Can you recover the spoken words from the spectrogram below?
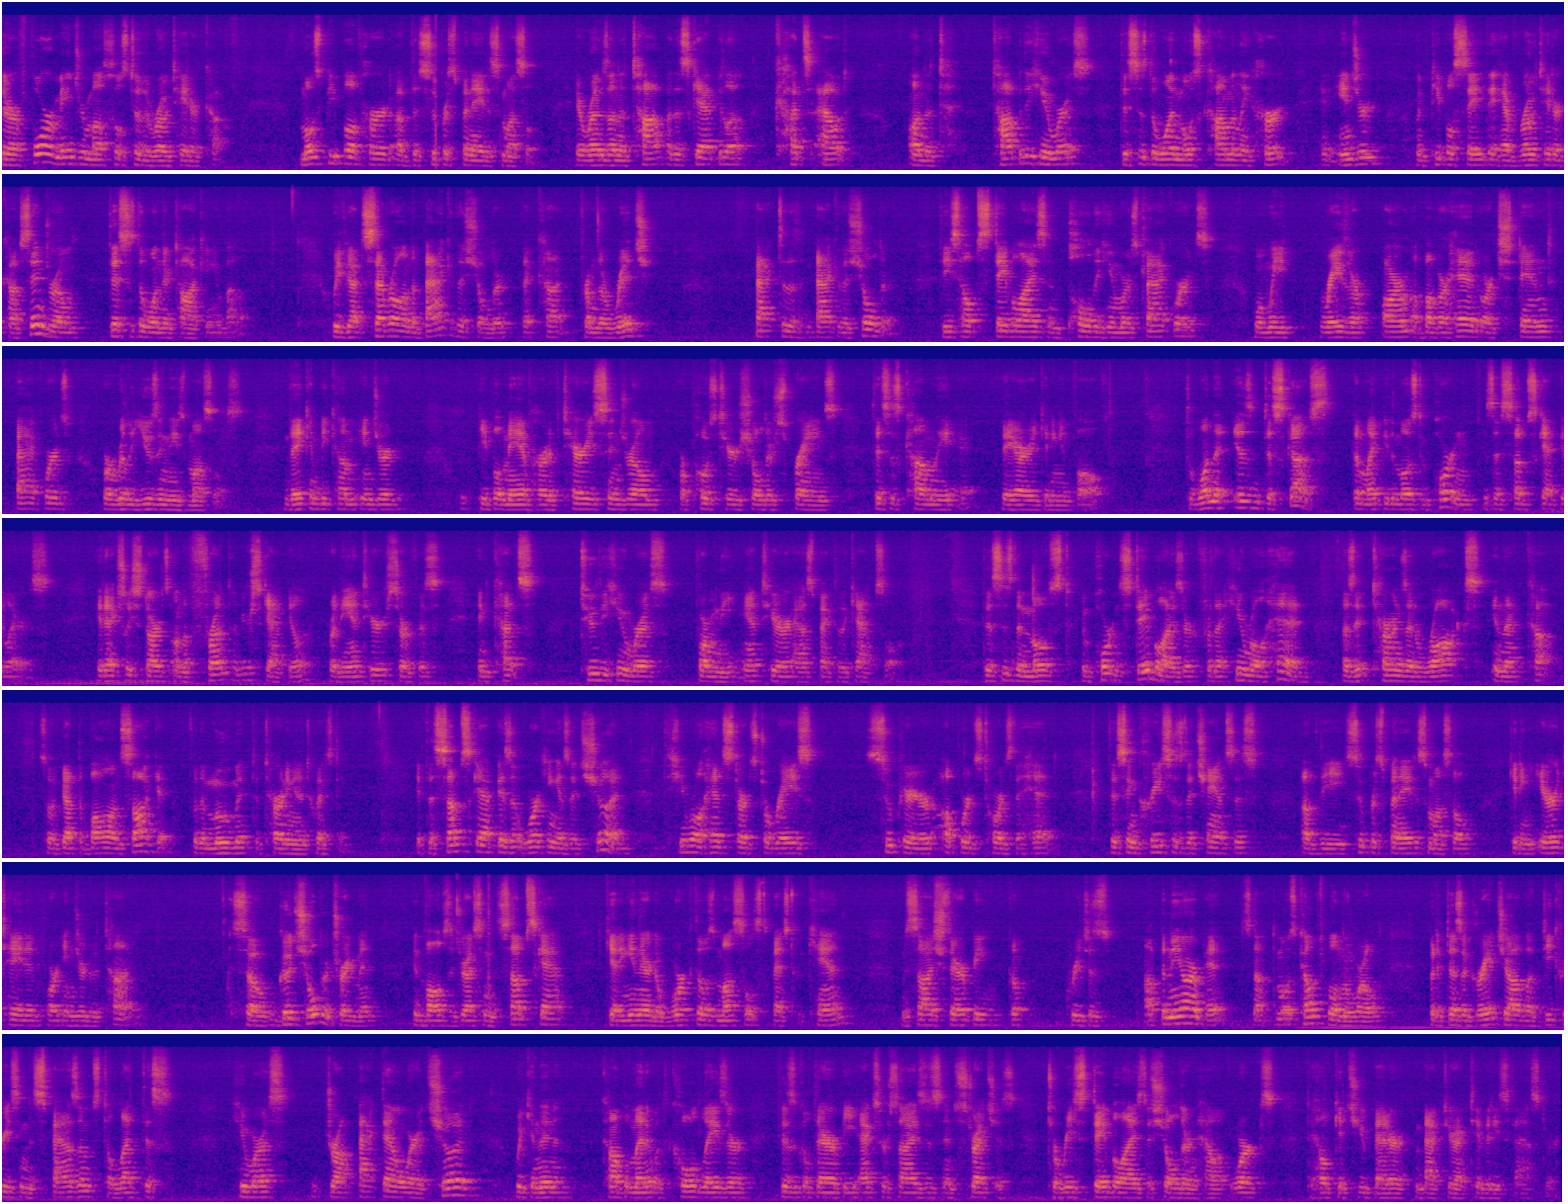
There are four major muscles to the rotator cuff. Most people have heard of the supraspinatus muscle. It runs on the top of the scapula, cuts out on the top of the humerus. This is the one most commonly hurt and injured. When people say they have rotator cuff syndrome, this is the one they're talking about. We've got several on the back of the shoulder that cut from the ridge back to the back of the shoulder. These help stabilize and pull the humerus backwards. When we raise our arm above our head or extend backwards, we're really using these muscles. They can become injured. People may have heard of teres syndrome or posterior shoulder sprains. This is commonly the area getting involved. The one that isn't discussed that might be the most important is the subscapularis. It actually starts on the front of your scapula or the anterior surface and cuts to the humerus forming the anterior aspect of the capsule. This is the most important stabilizer for that humeral head as it turns and rocks in that cup. So we've got the ball and socket for the movement to turning and twisting. If the subscap isn't working as it should, the humeral head starts to raise superior upwards towards the head. This increases the chances of the supraspinatus muscle getting irritated or injured with time. So good shoulder treatment involves addressing the subscap, getting in there to work those muscles the best we can. Massage therapy go, reaches up in the armpit. It's not the most comfortable in the world, but it does a great job of decreasing the spasms to let this humerus drop back down where it should. We can then complement it with cold laser, physical therapy, exercises, and stretches to restabilize the shoulder and how it works to help get you better and back to your activities faster.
